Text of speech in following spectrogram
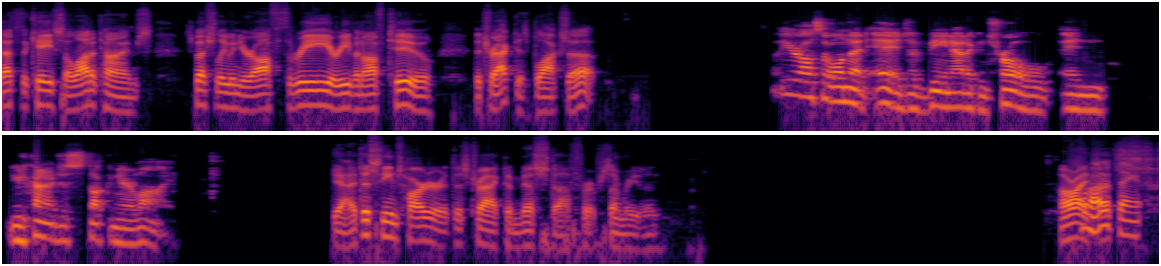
that's the case a lot of times, especially when you're off three or even off two the track just blocks up. You're also on that edge of being out of control, and you're kind of just stuck in your line. Yeah, it just seems harder at this track to miss stuff for, for some reason. All right. One other that's-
